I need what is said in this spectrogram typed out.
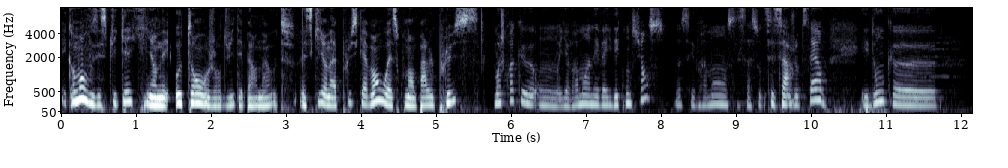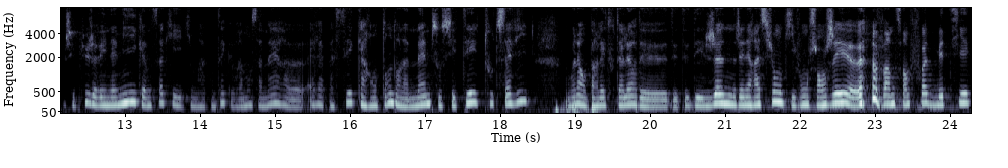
Et comment vous expliquez qu'il y en ait autant aujourd'hui des burn-out? Est-ce qu'il y en a plus qu'avant ou est-ce qu'on en parle plus? Moi, je crois qu'il y a vraiment un éveil des consciences. C'est vraiment ça, ça. que j'observe. Et donc, euh, je sais plus, j'avais une amie comme ça qui, qui me racontait que vraiment sa mère, euh, elle a passé 40 ans dans la même société toute sa vie. Voilà, on parlait tout à l'heure de, de- de- des jeunes générations qui vont changer euh, 25 fois de métier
